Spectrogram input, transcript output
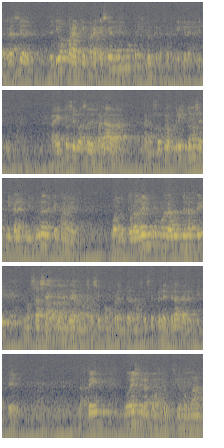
la gracia de, Dios para que, para que sea el mismo Cristo el que nos explique la Escritura. A esto se lo hace de palabra, a nosotros Cristo nos explica la Escritura de qué manera. Cuando por adentro con la luz de la fe nos hace entender, nos hace comprender, nos hace penetrar en el misterio. La fe no es una construcción humana,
